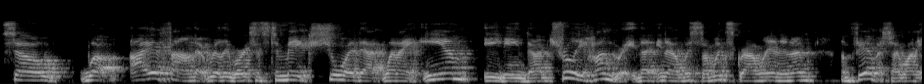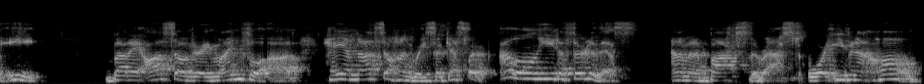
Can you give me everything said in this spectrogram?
So what I have found that really works is to make sure that when I am eating, that I'm truly hungry, that you know my stomach's growling and I'm I'm famished. I want to eat. But I also am very mindful of, hey, I'm not so hungry. So guess what? I'll only eat a third of this and I'm going to box the rest, or even at home.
